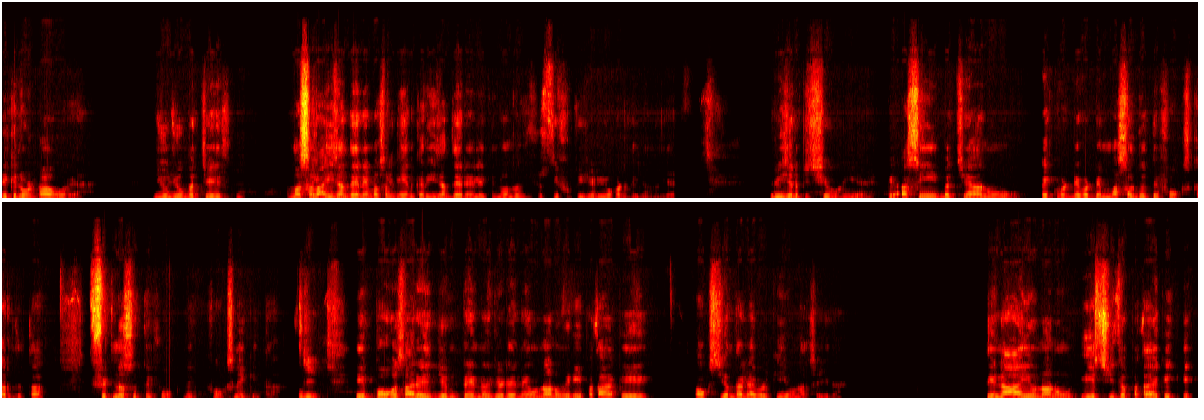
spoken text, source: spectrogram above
ਲੇਕਿਨ ਉਲਟਾ ਹੋ ਰਿਹਾ। ਹੈ ਜਿਉਂ ਜਿਉਂ ਬੱਚੇ ਮਸਲ ਆਈ ਜਾਂਦੇ ਨੇ ਮਸਲ ਗੇਨ ਕਰੀ ਜਾਂਦੇ ਨੇ ਲੇਕਿਨ ਉਹਨਾਂ ਦੀ ਚੁਸਤੀ ਫੁਰਤੀ ਜਿਹੜੀ ਉਹ ਘਟਦੀ ਜਾਂਦੀ ਹੈ। ਰੀਜਨ ਪਿੱਛੇ ਉਹੀ ਹੈ ਕਿ ਅਸੀਂ ਬੱਚਿਆਂ ਨੂੰ ਇੱਕ ਵੱਡੇ ਵੱਡੇ ਮਸਲ ਦੇ ਉੱਤੇ ਫੋਕਸ ਕਰ ਦਿੱਤਾ ਫਿਟਨੈਸ ਉੱਤੇ ਫੋਕਸ ਨਹੀਂ ਫੋਕਸ ਨਹੀਂ ਕੀਤਾ। ਜੀ। ਇਹ ਬਹੁਤ ਸਾਰੇ ਜਿਮ ਟ੍ਰੇਨਰ ਜਿਹੜੇ ਨੇ ਉਹਨਾਂ ਨੂੰ ਵੀ ਨਹੀਂ ਪਤਾ ਕਿ ਆਕਸੀਜਨ ਦਾ ਲੈਵਲ ਕੀ ਹੋਣਾ ਚਾਹੀਦਾ। ਤੇ ਨਾ ਹੀ ਉਹਨਾਂ ਨੂੰ ਇਸ ਚੀਜ਼ ਦਾ ਪਤਾ ਹੈ ਕਿ ਇੱਕ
